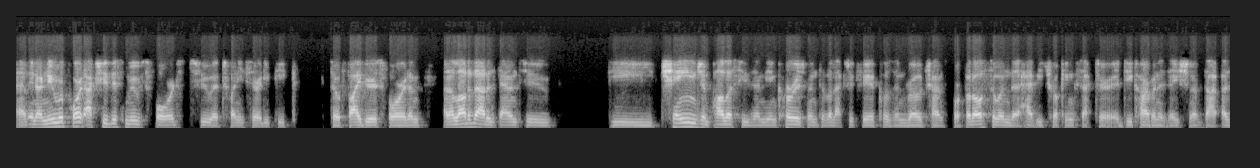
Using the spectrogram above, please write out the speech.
Um, in our new report, actually, this moves forward to a 2030 peak, so five years forward, and and a lot of that is down to the change in policies and the encouragement of electric vehicles in road transport, but also in the heavy trucking sector, decarbonization of that as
